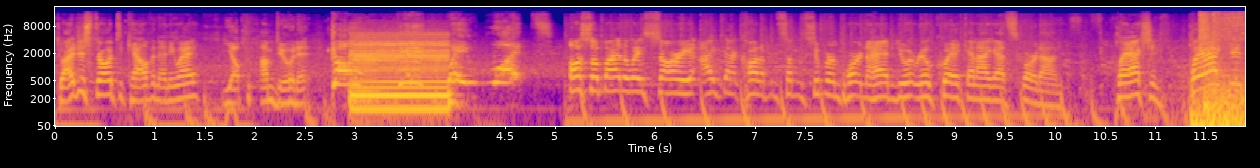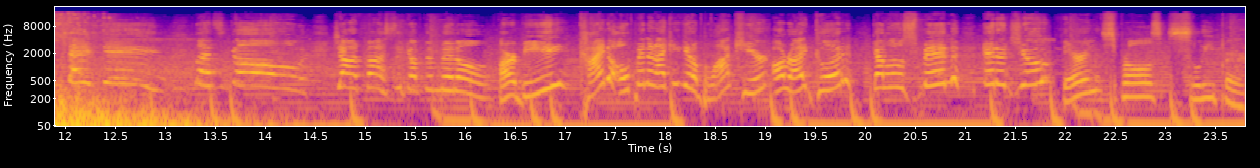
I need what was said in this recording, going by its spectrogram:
Do I just throw it to Calvin anyway? Yup, I'm doing it. Go! Get it! Wait, what? Also, by the way, sorry, I got caught up in something super important. I had to do it real quick and I got scored on. Play action. Play action safety! Let's go! Jon Bostic up the middle. RB, kind of open, and I can get a block here. All right, good. Got a little spin and a juke. Darren Sproles sleeper.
